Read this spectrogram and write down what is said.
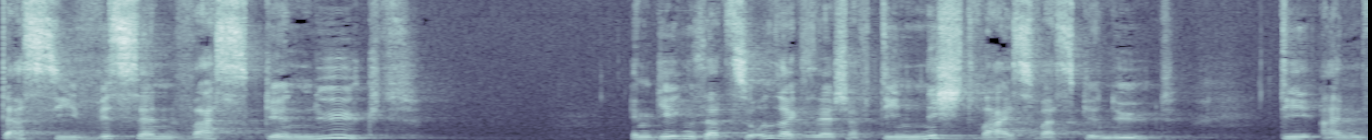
dass sie wissen, was genügt. Im Gegensatz zu unserer Gesellschaft, die nicht weiß, was genügt, die einen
